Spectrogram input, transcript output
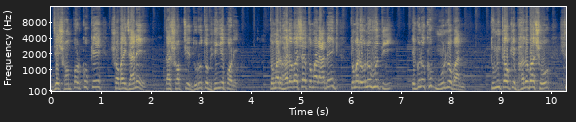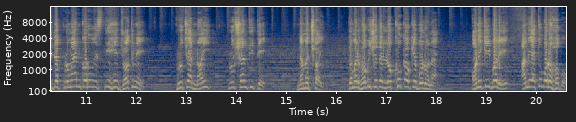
যে সম্পর্ককে সবাই জানে, তা সবচেয়ে দ্রুত ভেঙে পড়ে। তোমার ভালোবাসা, তোমার আবেগ, তোমার অনুভূতি, এগুলো খুব মূল্যবান। তুমি কাউকে ভালোবাসো, সেটা প্রমাণ করো স্নেহে, যত্নে। প্রচার নয়, প্রশান্তিতে। নাম্বার ছয়, তোমার ভবিষ্যতের লক্ষ্য কাউকে বলো না। অনেকেই বলে, আমি এত বড় হব,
